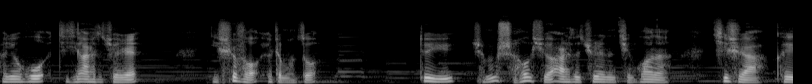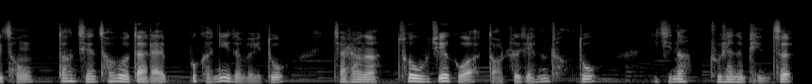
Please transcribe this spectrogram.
让用户进行二次确认。你是否要这么做？对于什么时候需要二次确认的情况呢？其实啊，可以从当前操作带来不可逆的维度，加上呢错误结果导致的严重程度，以及呢出现的频次。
